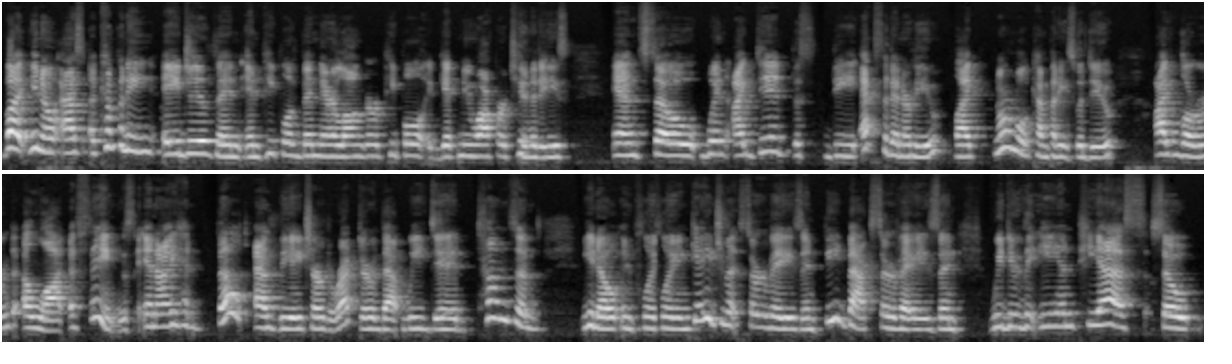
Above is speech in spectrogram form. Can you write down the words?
But, you know, as a company ages and, and people have been there longer, people get new opportunities. And so when I did this, the exit interview, like normal companies would do, I learned a lot of things. And I had felt as the HR director that we did tons of, you know, employee engagement surveys and feedback surveys, and we do the ENPS. So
